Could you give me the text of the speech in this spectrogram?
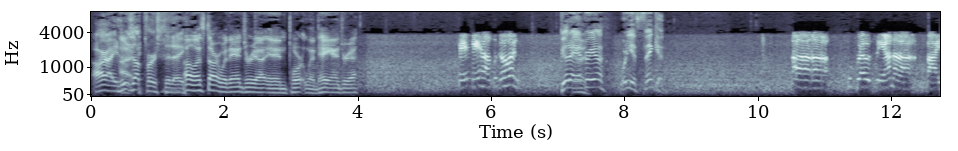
All right, who's up first today? Oh, let's start with Andrea in Portland. Hey, Andrea. Hey, how's it going? Good, Andrea. What are you thinking? Uh, Rosanna by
